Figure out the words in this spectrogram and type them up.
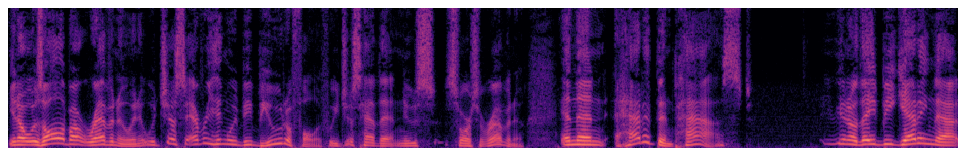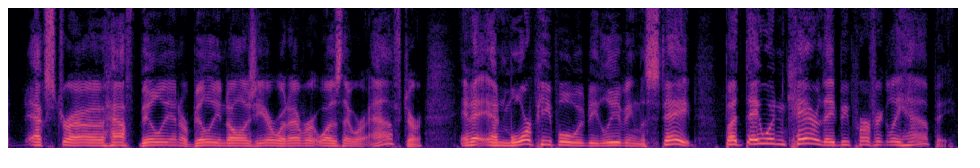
You know, it was all about revenue, and it would just everything would be beautiful if we just had that new s- source of revenue. And then, had it been passed, you know, they'd be getting that extra half billion or billion dollars a year, whatever it was they were after, and and more people would be leaving the state, but they wouldn't care. They'd be perfectly happy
